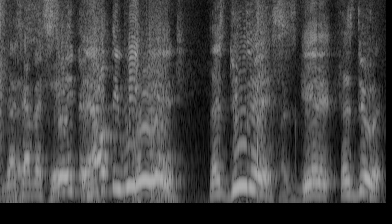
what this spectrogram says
You guys Let's have a safe and healthy weekend. Let's do this. Let's get it. Let's do it.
